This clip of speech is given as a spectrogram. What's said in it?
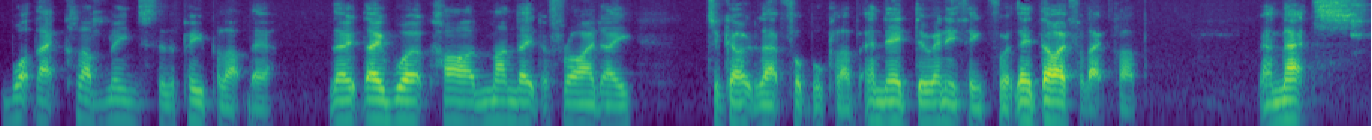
what that club means to the people up there. They, they work hard Monday to Friday to go to that football club and they'd do anything for it. They'd die for that club. And that's,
